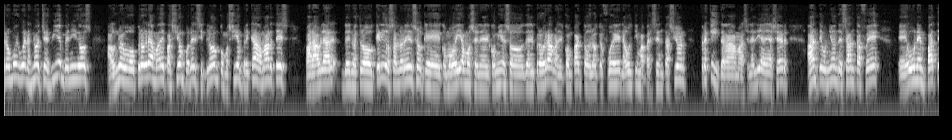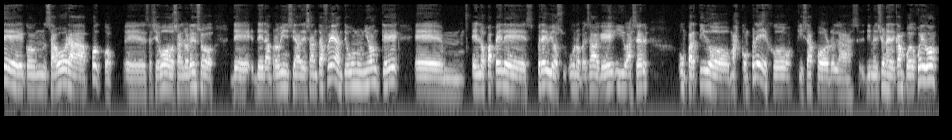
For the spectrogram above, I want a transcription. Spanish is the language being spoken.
Pero muy buenas noches, bienvenidos a un nuevo programa de Pasión por el Ciclón, como siempre, cada martes, para hablar de nuestro querido San Lorenzo, que como veíamos en el comienzo del programa, en el compacto de lo que fue la última presentación, fresquita nada más, en el día de ayer, ante Unión de Santa Fe, eh, un empate con sabor a poco. Eh, se llevó San Lorenzo de, de la provincia de Santa Fe ante una Unión que eh, en los papeles previos uno pensaba que iba a ser un partido más complejo, quizás por las dimensiones del campo de juego,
